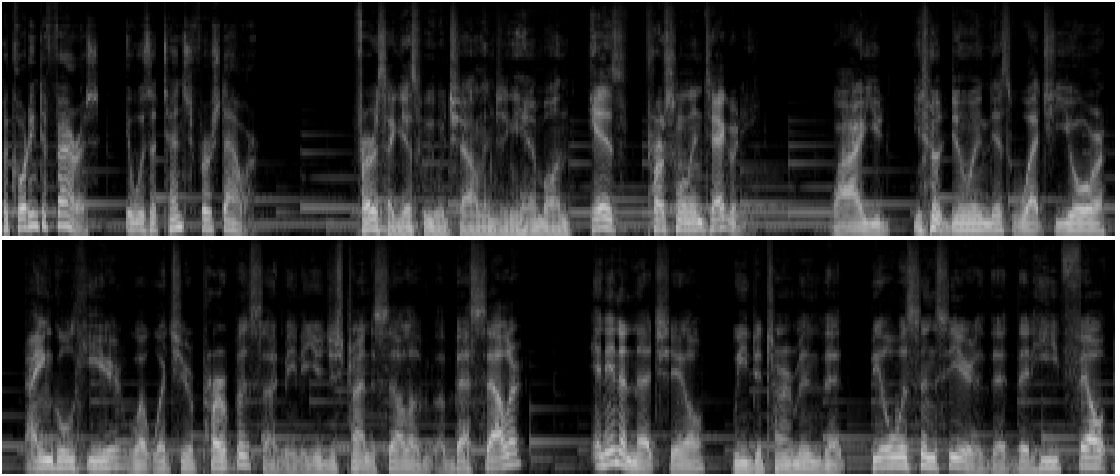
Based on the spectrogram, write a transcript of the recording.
According to Farris, it was a tense first hour. First, I guess we were challenging him on his personal integrity. Why are you, you know, doing this? What's your angle here? What what's your purpose? I mean, are you just trying to sell a, a bestseller? And in a nutshell, we determined that Bill was sincere, that, that he felt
